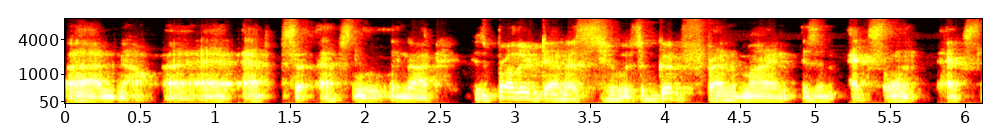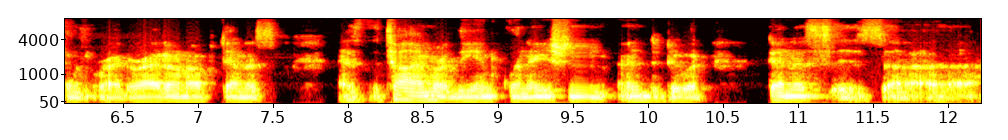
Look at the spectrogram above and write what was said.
Uh, no, uh, abs- absolutely not. His brother Dennis, who is a good friend of mine, is an excellent, excellent writer. I don't know if Dennis has the time or the inclination uh, to do it. Dennis is uh,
